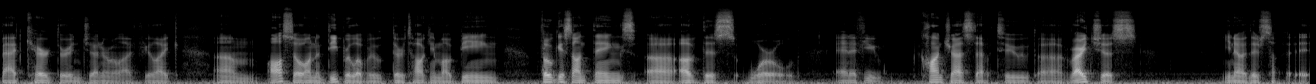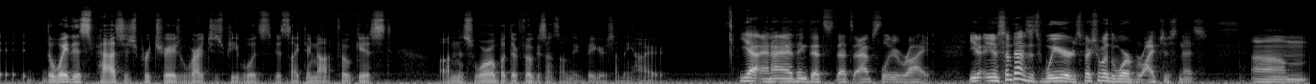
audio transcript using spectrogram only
bad character in general, I feel like um, also on a deeper level, they're talking about being focused on things uh, of this world. And if you contrast that to uh, righteous, you know, there's the way this passage portrays righteous people. It's it's like they're not focused on this world, but they're focused on something bigger, something higher. Yeah, and I I think that's that's absolutely right. You know, you know, sometimes it's weird, especially with the word righteousness. Um,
